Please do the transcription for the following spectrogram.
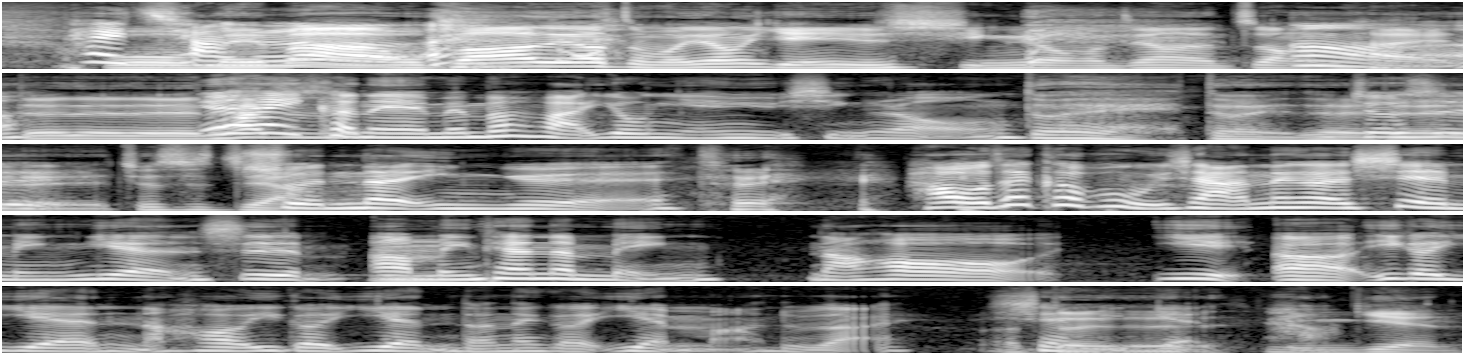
太强了，我不知道要 怎么用言语形容这样的状态。对对对，因为可能也没办法用言语形容。对对对，就是就是这样。纯的音乐。对。好，我再科普一下，那个谢明燕是啊，明天的明，然后一呃一个言，然后一个燕的那个燕嘛，对不对？谢明燕，明燕，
